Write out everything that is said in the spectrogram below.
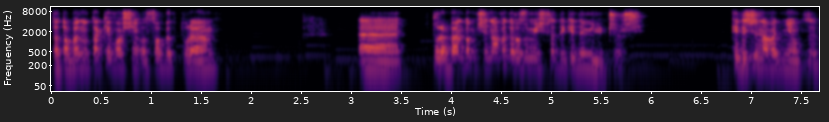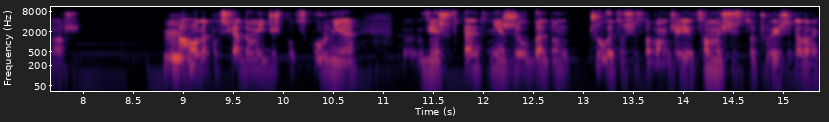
to to będą takie właśnie osoby, które, e, które będą cię nawet rozumieć wtedy, kiedy milczysz, kiedy się nawet nie odzywasz a mhm. one podświadomie gdzieś podskórnie, wiesz, w tętnie żył, będą czuły, co się z tobą dzieje, co myślisz, co czujesz i tak dalej.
